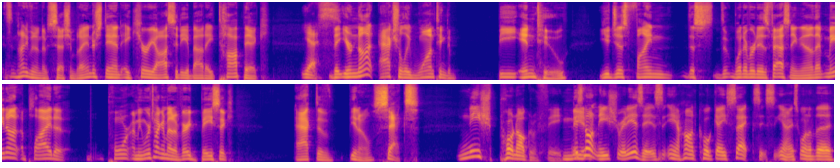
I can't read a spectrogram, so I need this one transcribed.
it's not even an obsession, but I understand a curiosity about a topic Yes. that you're not actually wanting to be into. You just find this whatever it is fascinating. Now that may not apply to porn. I mean, we're talking about a very basic act of, you know, sex. niche pornography. It's not niche, really, is it? It's you know hardcore gay sex. It's you know it's one of the.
